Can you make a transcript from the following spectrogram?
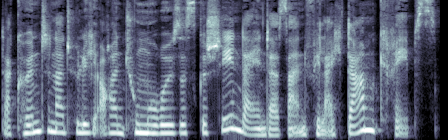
da könnte natürlich auch ein tumoröses Geschehen dahinter sein, vielleicht Darmkrebs.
